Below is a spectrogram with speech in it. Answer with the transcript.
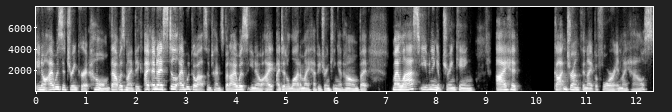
you know, I was a drinker at home. That was my big, I, I, mean, I still, I would go out sometimes, but I was, you know, I, I did a lot of my heavy drinking at home. But my last evening of drinking, I had gotten drunk the night before in my house.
